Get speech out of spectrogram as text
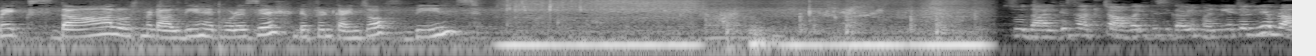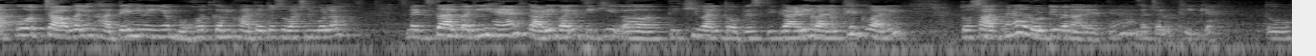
मिक्स दाल, और उसमें डाल दिए हैं थोड़े से डिफरेंट काइंड ऑफ़ बीन्स दाल के साथ चावल किसी का भी मन नहीं है। चलिए हम रात को चावल खाते ही नहीं है बहुत कम खाते तो सुभाष ने बोला मिक्स दाल बनी है गाड़ी वाली तीखी तीखी वाली तो ऑब्वियसली गाड़ी वाली थिक वाली। तो साथ में ना रोटी बना लेते हैं। चलो ठीक है। तो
